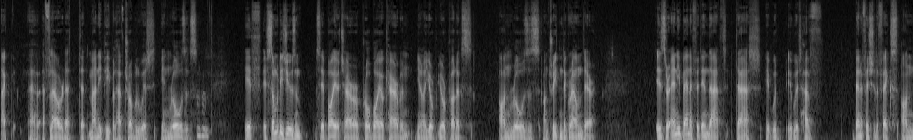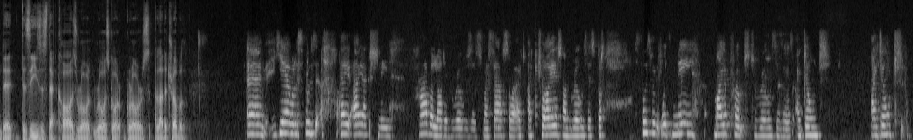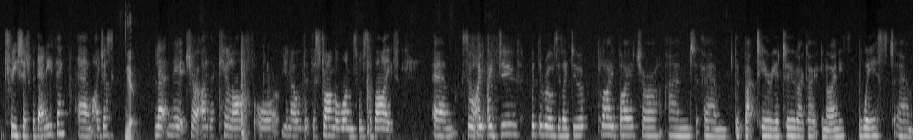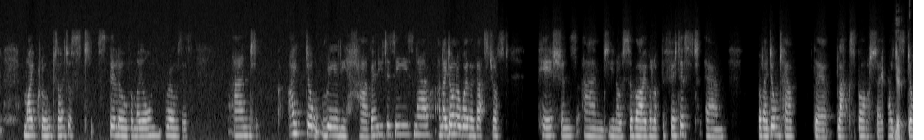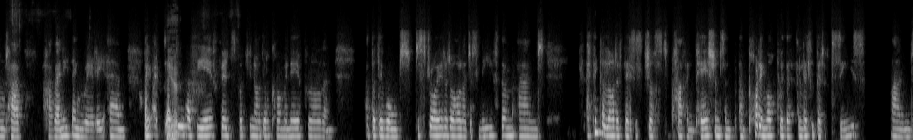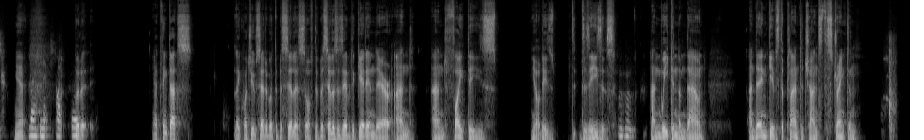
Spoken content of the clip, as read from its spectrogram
a, a flower that, that many people have trouble with in roses, mm-hmm. if if somebody's using say biochar or Probio Carbon, you know your your products on roses on treating the ground there, is there any benefit in that that it would it would have beneficial effects on the diseases that cause ro- rose growers a lot of trouble? Um, yeah, well, I suppose I, I actually have a lot of roses myself, so I, I try it on roses. But I suppose with, with me, my approach to roses is I don't, I don't treat it with anything. Um, I just yeah. let nature either kill off or you know the, the stronger ones will survive. Um, so I, I do with the roses. I do apply biochar and um, the bacteria too. Like I, you know, any waste um, microbes, I'll just spill over my own roses, and I don't really have any disease now. And I don't know whether that's just patience and you know survival of the fittest. Um, but I don't have the black spot. I, I just yeah. don't have have anything really. Um, I, I, I do have the aphids, but you know they'll come in April, and but they won't destroy it at all. I just leave them, and I think a lot of this is just having patience and, and putting up with a, a little bit of disease, and yeah, letting it fight. But it, I think that's like what you've said about the bacillus. So if the bacillus is able to get in there and and fight these, you know, these diseases mm-hmm. and weaken them down, and then gives the plant a chance to strengthen.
